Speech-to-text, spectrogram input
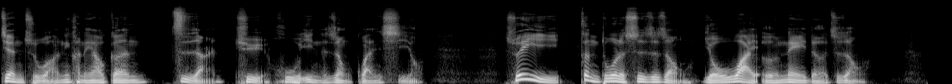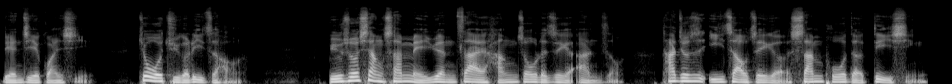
建筑啊，你可能要跟自然去呼应的这种关系哦，所以。更多的是这种由外而内的这种连接关系。就我举个例子好了，比如说像山美院在杭州的这个案子哦，它就是依照这个山坡的地形，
